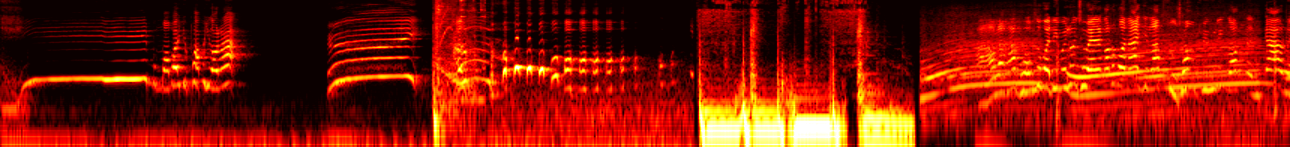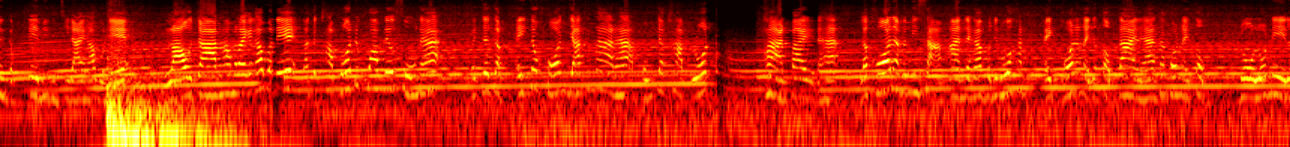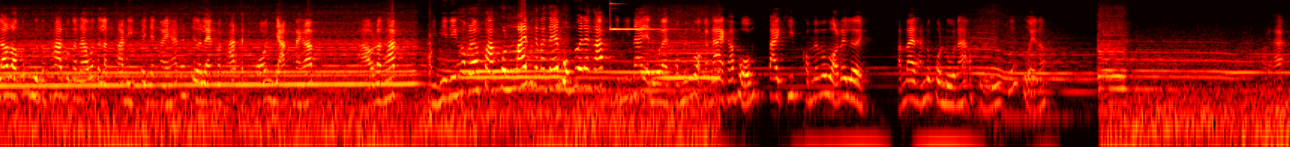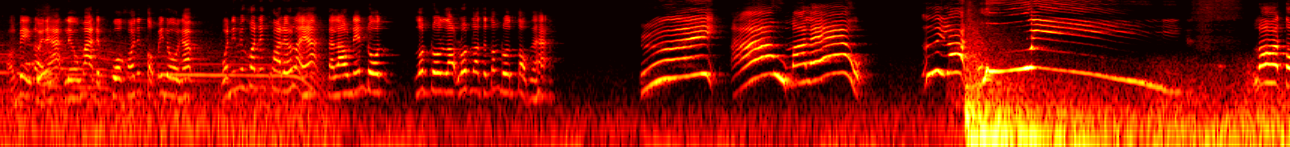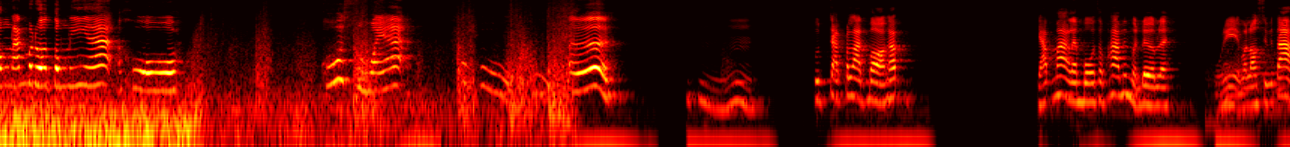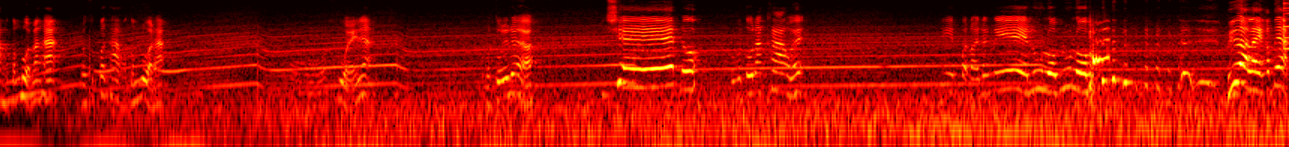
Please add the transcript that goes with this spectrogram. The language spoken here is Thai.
ชีดผมมองว่าอยู่ภาพยนตร์ละเฮ้ยอึมเอาละครับผมสวัสดีวัยรุ่นชเวนะครับทุกคนนะยินรับสู่ช่องฟิวลิ่งล็อก191กับเกมบีบีจีได้ครับวันนี้ เราจะทำอะไรกันครับวันนี้ เราจะขับรถด้วยความเร็วสูงนะฮะ ไปเจอกับไอ้เจ้าค้อนยักษ์ข้างหน้านะฮะ ผมจะขับรถ ผ่านไปนะฮะแล้วค้อนอะมันมี 3 อันนะครับผมจะรู้ว่าไอ้ค้อนอันไหนจะตบได้นะฮะถ้าค้อนไหนตบโดนรถนี่แล้วเราก็ดูสภาพดูกันนะว่าแต่ละคันนี่เป็นยังไงฮะถ้าเจอแรงประทะจากค้อนยักษ์นะครับ เอาละครับ EP นี้เข้ามาแล้วฝากกดไลค์เป็นกำลังใจให้ผมด้วยนะครับ EP หน้าอย่าดูอะไรคอมเมนต์มาบอกกันได้ครับผมใต้คลิปคอมเมนต์มาบอกได้เลยทำได้ทำทุกคนดูนะโอ้โหสวยๆเนาะเอาละฮะขอเบรกหน่อยนะฮะเร็วมากเดี๋ยวกลัวเขาจะตบไม่โดนครับวันนี้ไม่ค่อยเน้นความเร็วเท่าไหร่ฮะแต่เราเน้นโดน รถโดนเรารถเราจะต้องโดนตบนะฮะเอ้ยอ้าวมาแล้วเอ้ยรอดอุ้ยลอดตรงนั้นมาโดนตรงนี้ฮะโอ้โหโคตรสวยฮะโอ้โหเออสุดจัดประหลัดบอกครับ ยับมากแลมโบสภาพไม่เหมือนเดิมเลย อ้นี่มาลองซิวิต้าของตำรวจบ้างฮะรถซุปเปอร์คาร์ของตำรวจฮะโอ้สวยเนี่ยเปิดประตูได้ด้วยเหรอเชดดูเปิดประตูด้านข้างเว้ยนี่เปิดหน่อยนึงนี่ลู่ลมลู่ลม เพื่ออะไรครับเนี่ย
